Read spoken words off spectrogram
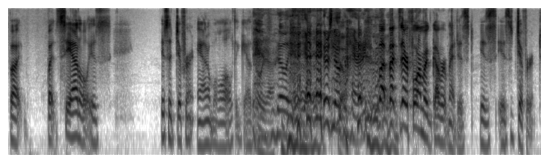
but but Seattle is is a different animal altogether. Oh yeah. Really? Yeah. There's no comparing. but but their form of government is is is different.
